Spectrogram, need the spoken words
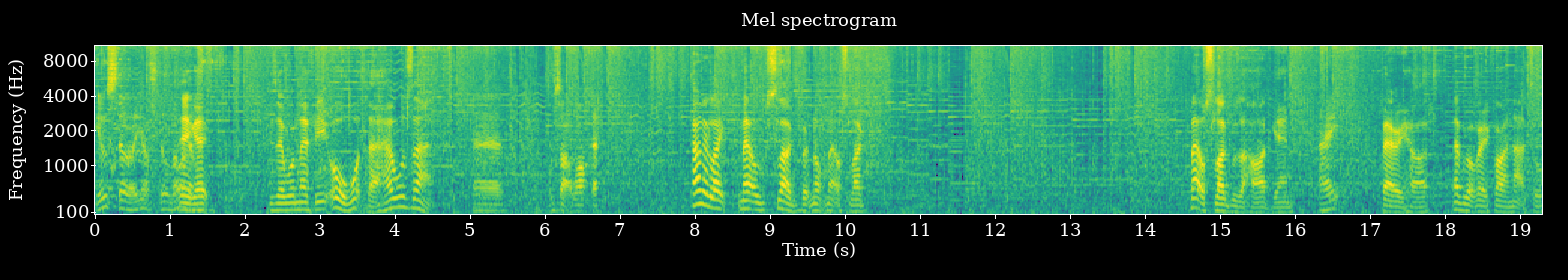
you still you're still low. There you go. Is there one there for you? Oh, what the hell was that? Uh, some sort of walker. Kind of like Metal Slug, but not Metal Slug. Metal Slug was a hard game. Right. Very hard. Never got very far in that at all.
